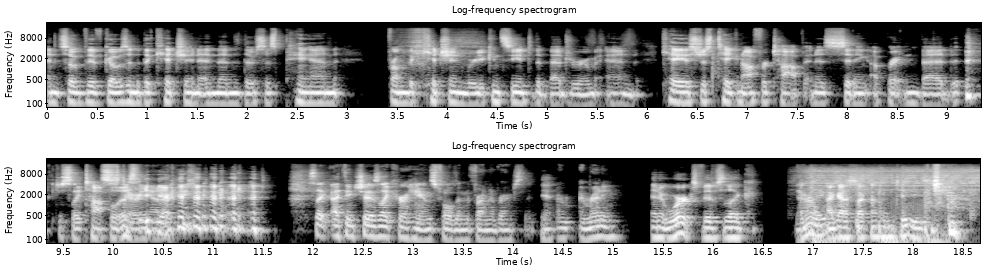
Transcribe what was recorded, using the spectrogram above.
and so Viv goes into the kitchen, and then there's this pan from the kitchen where you can see into the bedroom, and Cay is just taken off her top and is sitting upright in bed, just like topless. staring at her. Yeah. It's like I think she has like her hands folded in front of her. Like, Yeah. I'm, I'm ready. and it works. Viv's like, All right. I gotta suck on them titties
